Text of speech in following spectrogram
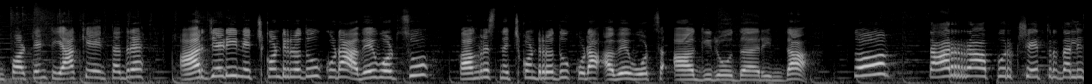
ಇಂಪಾರ್ಟೆಂಟ್ ಯಾಕೆ ಅಂತಂದ್ರೆ, ಆರ್ ಜೆ ಡಿ ನೆಚ್ಕೊಂಡಿರೋದು ಕೂಡ ಅವೇ ವೋಟ್ಸು ಕಾಂಗ್ರೆಸ್ ನೆಚ್ಕೊಂಡಿರೋದು ಕೂಡ ಅವೇ ವೋಟ್ಸ್ ಆಗಿರೋದರಿಂದ. ಸೊ, ತಾರಾಪುರ್ ಕ್ಷೇತ್ರದಲ್ಲಿ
